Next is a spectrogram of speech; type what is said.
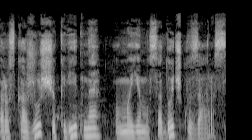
розкажу, що квітне в моєму садочку зараз.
